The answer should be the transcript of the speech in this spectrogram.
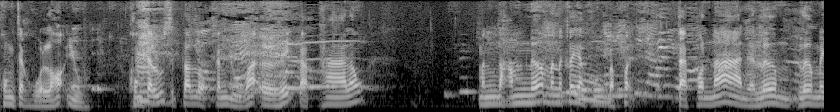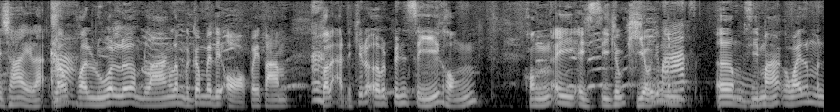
คงจะหัวเราะอยู่ คงจะรู้สึกตลกกันอยู่ว่า เออเฮ้ยแบบทาแล้ว มันดำเนอะมันก็ยังคงแบบ แต่พอหน้าเนี่ยเริ่มเริ่มไม่ใช่แล้วค่ะแล้วพอรู้ว่าเริ่มล้างแล้วมันก็ไม่ได้ออกไปตามอะตอนแรกอาจจะคิดว่าเออมันเป็นสีของของไอ้ไอ้สีเขียวๆที่มันสีมาร์คเออสีมาร์กเอาไว้แล้วมัน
